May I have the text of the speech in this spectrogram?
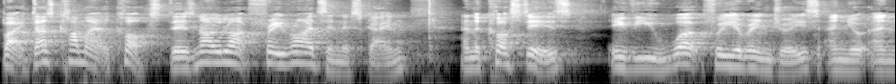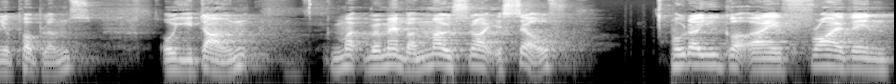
but it does come at a cost. There's no like free rides in this game, and the cost is either you work through your injuries and your and your problems, or you don't. Remember, most like yourself, although you've got a thriving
